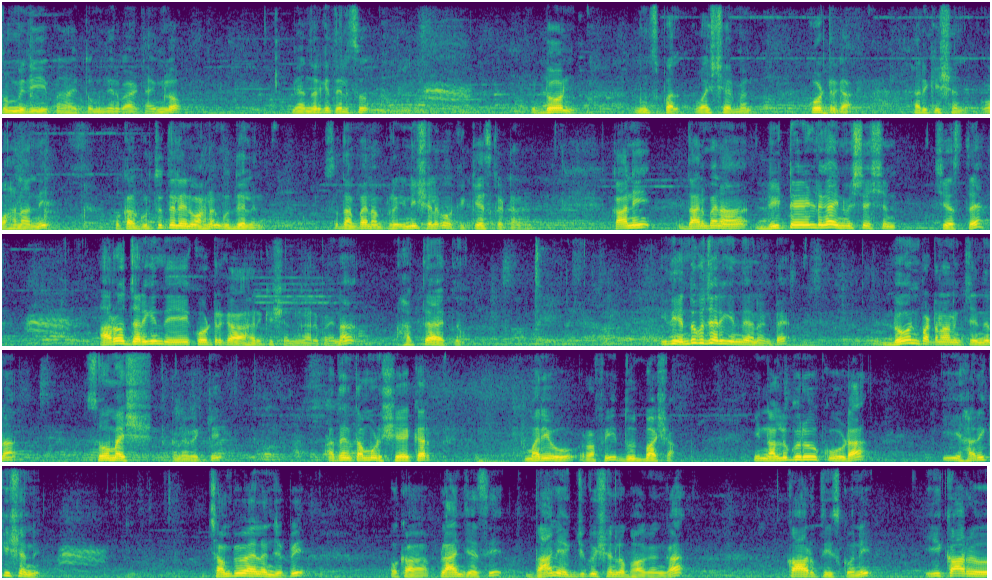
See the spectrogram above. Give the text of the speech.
తొమ్మిది పదహైదు తొమ్మిది ఇరవై ఆ టైంలో మీ అందరికీ తెలుసు Dhone municipal vice chairman Kotrika Harikishan వాహనాన్ని ఒక గుర్తు తెలియని వాహనం గుద్దేలింది. సో దానిపైన ఇనీషియల్గా ఒక కేసు కట్టాను కానీ దానిపైన డీటెయిల్డ్గా ఇన్వెస్టిగేషన్ చేస్తే ఆ రోజు జరిగింది కోట్రిక హరికిషన్ గారి పైన హత్యాయత్నం. ఇది ఎందుకు జరిగింది అని అంటే డోన్ పట్టణానికి చెందిన సోమేష్ అనే వ్యక్తి అతని తమ్ముడు శేఖర్ మరియు రఫీ దుద్భాష. ఈ నలుగురు కూడా ఈ హరికిషన్ని చంపివేయాలని చెప్పి ఒక ప్లాన్ చేసి దాని ఎగ్జిక్యూషన్లో భాగంగా కారు తీసుకొని ఈ కారు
